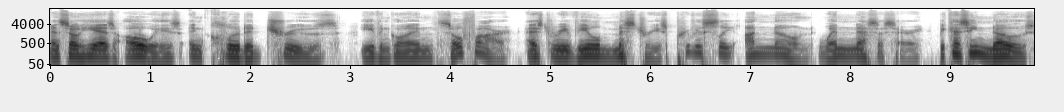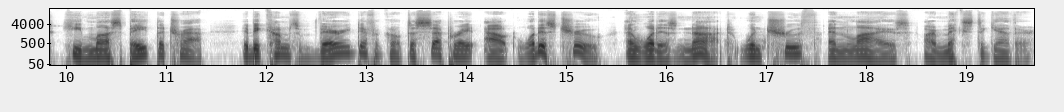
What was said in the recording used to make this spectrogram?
and so he has always included truths, even going so far as to reveal mysteries previously unknown when necessary, because he knows he must bait the trap. It becomes very difficult to separate out what is true and what is not when truth and lies are mixed together.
